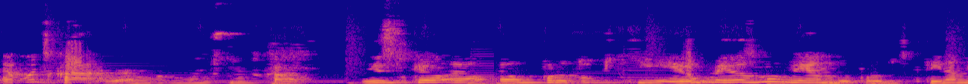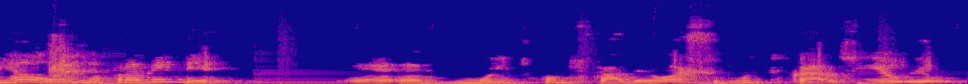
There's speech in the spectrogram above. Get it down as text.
É muito caro, é muito, muito caro. Isso que é, é, um produto que eu mesmo vendo, um produto que tem na minha loja para vender. É, é, muito complicado, eu acho muito caro. Assim, eu, eu,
